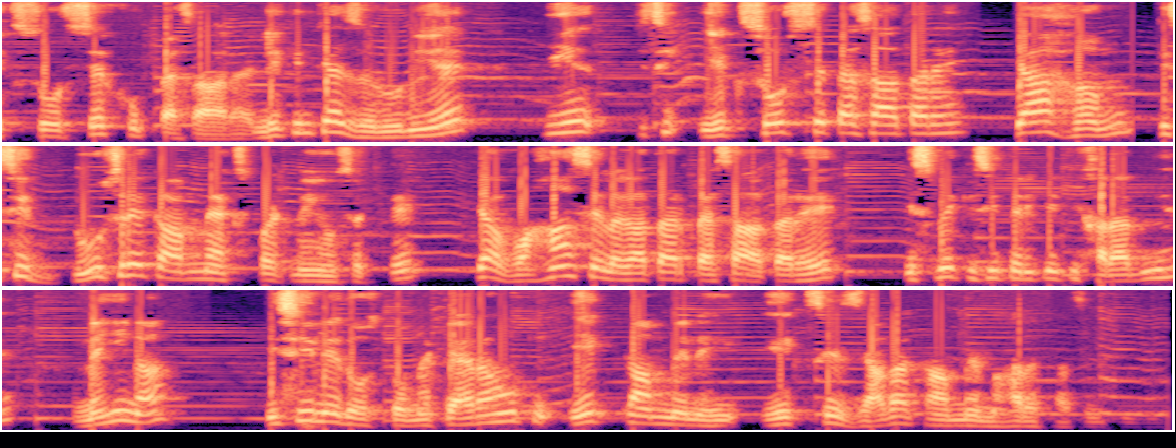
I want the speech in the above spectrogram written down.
एक सोर्स से खूब पैसा आ रहा है। लेकिन क्या ज़रूरी है कि ये किसी एक सोर्स से पैसा आता रहे? क्या हम किसी दूसरे काम में एक्सपर्ट नहीं हो सकते? क्या वहाँ से लगातार पैसा आता रहे? इसमें किसी तरीके की खराबी है? नहीं ना। इसीलिए दोस्तों, मैं कह रहा हूँ कि एक काम में नहीं, एक से ज़्यादा काम में महारत हासिल कीजिए।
